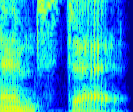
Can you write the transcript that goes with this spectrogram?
Hamster.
